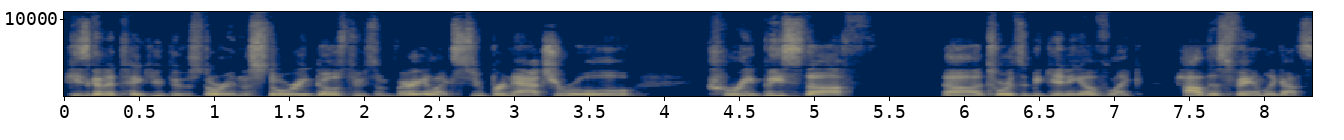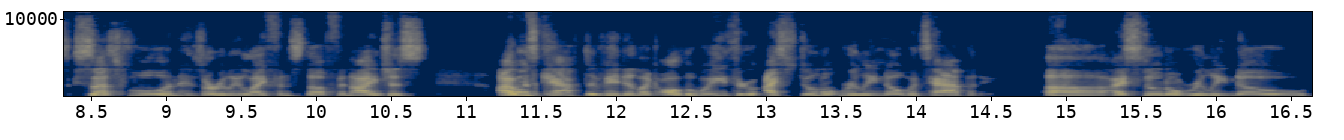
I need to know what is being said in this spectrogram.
he's going to take you through the story, and the story goes through some very like supernatural, creepy stuff uh, towards the beginning of like how this family got successful and his early life and stuff. And I just I was captivated like all the way through. I still don't really know what's happening. Uh, I still don't really know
